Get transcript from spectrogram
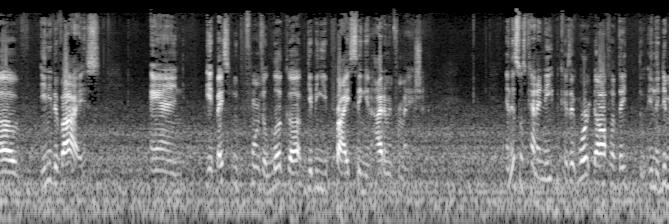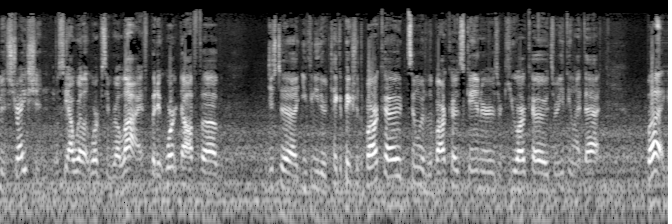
of any device and it basically performs a lookup giving you pricing and item information. And this was kind of neat because it worked off of they in the demonstration. We'll see how well it works in real life, but it worked off of just a, you can either take a picture of the barcode, similar to the barcode scanners or QR codes or anything like that, But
